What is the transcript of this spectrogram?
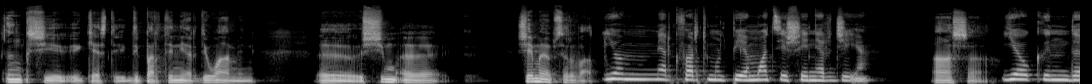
Încă și chestii de parteneri, de oameni Uh, și uh, ce ai mai observat? Eu merg foarte mult pe emoții și energie. Așa. Eu când uh,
